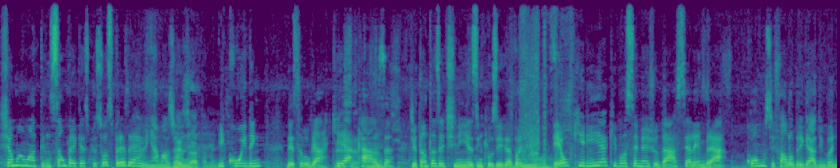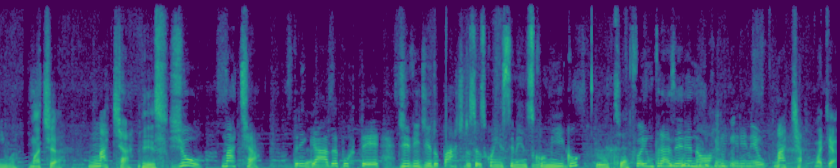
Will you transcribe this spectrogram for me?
chamam a atenção para que as pessoas preservem a Amazônia Exatamente. e cuidem desse lugar que é a Exatamente. casa de tantas etnias, inclusive a Baniwa. Eu queria que você me ajudasse a lembrar como se fala obrigado em Baniwa. Matcha. Matcha. Isso. Ju, Matcha. Obrigada por ter dividido parte dos seus conhecimentos comigo. Matcha. Foi um prazer enorme. Irineu, Matcha. Matcha.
